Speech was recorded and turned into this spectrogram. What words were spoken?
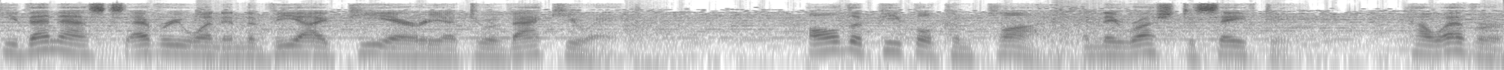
He then asks everyone in the VIP area to evacuate. All the people comply, and they rush to safety. However,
